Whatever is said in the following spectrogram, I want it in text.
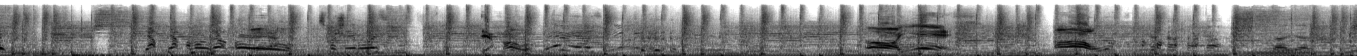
Oh. Yep, yep, I'm almost up. Oh, yeah. it's pushing boys. Yeah, oh. There he is. oh, yes. Oh. Very good.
